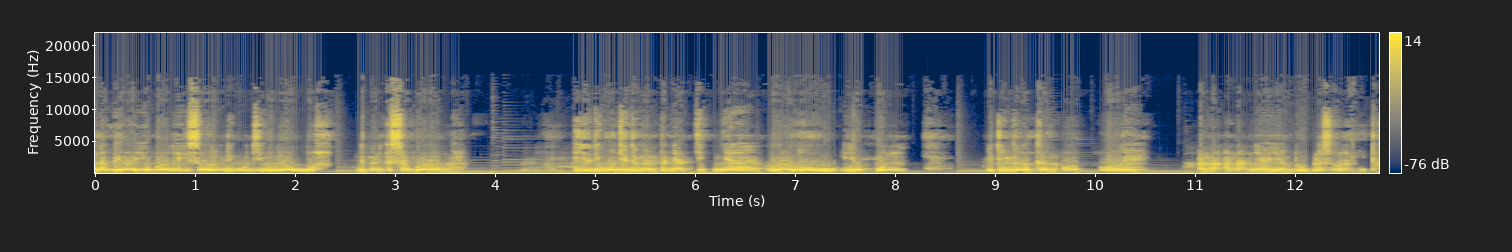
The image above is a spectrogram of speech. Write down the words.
Nabi Ayub alaihissalam diuji oleh Allah dengan kesabarannya. Ia diuji dengan penyakitnya, lalu ia pun ditinggalkan oleh anak-anaknya yang 12 orang itu.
